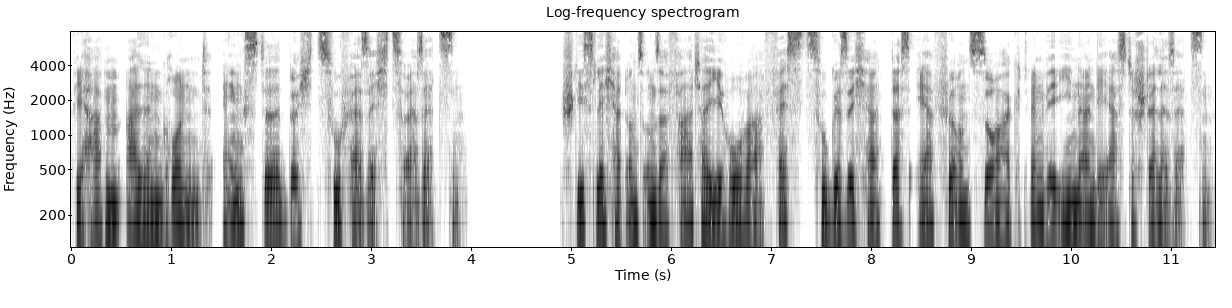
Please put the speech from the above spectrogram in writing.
Wir haben allen Grund, Ängste durch Zuversicht zu ersetzen. Schließlich hat uns unser Vater Jehova fest zugesichert, dass er für uns sorgt, wenn wir ihn an die erste Stelle setzen.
